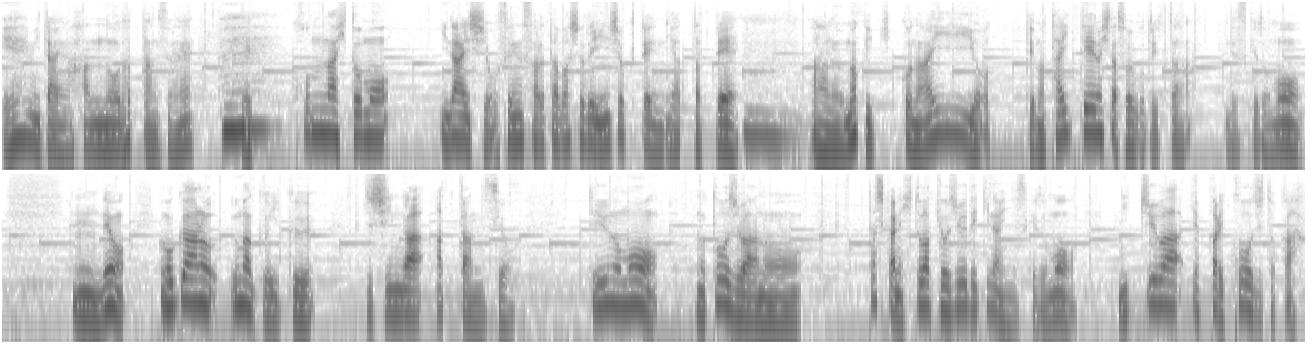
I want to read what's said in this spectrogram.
えみたいな反応だったんですよね。でこんな人もいないし汚染された場所で飲食店やったってうん。あのうまくいきっこないよって、まあ、大抵の人はそういうこと言ってたんですけども、うん、でも僕はあのうまくいく自信があったんですよ。っていうのも当時はあの確かに人は居住できないんですけども日中はやっぱり工事とか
